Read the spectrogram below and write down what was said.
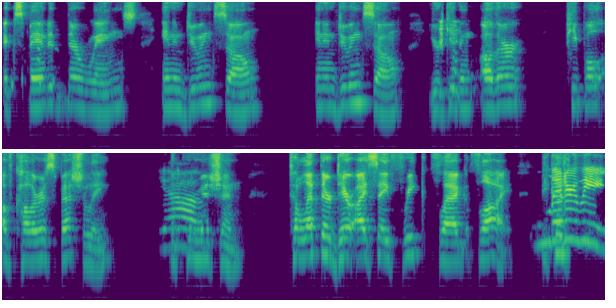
expanded their wings. And in doing so, and in doing so, you're giving other people of color, especially, Yeah, permission to let their, dare I say, freak flag fly. because- literally,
